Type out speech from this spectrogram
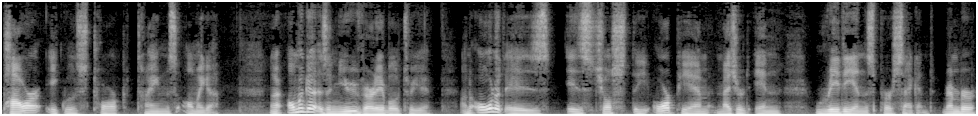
Power equals torque times omega. Now, omega is a new variable to you, and all it is is just the RPM measured in radians per second. Remember,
